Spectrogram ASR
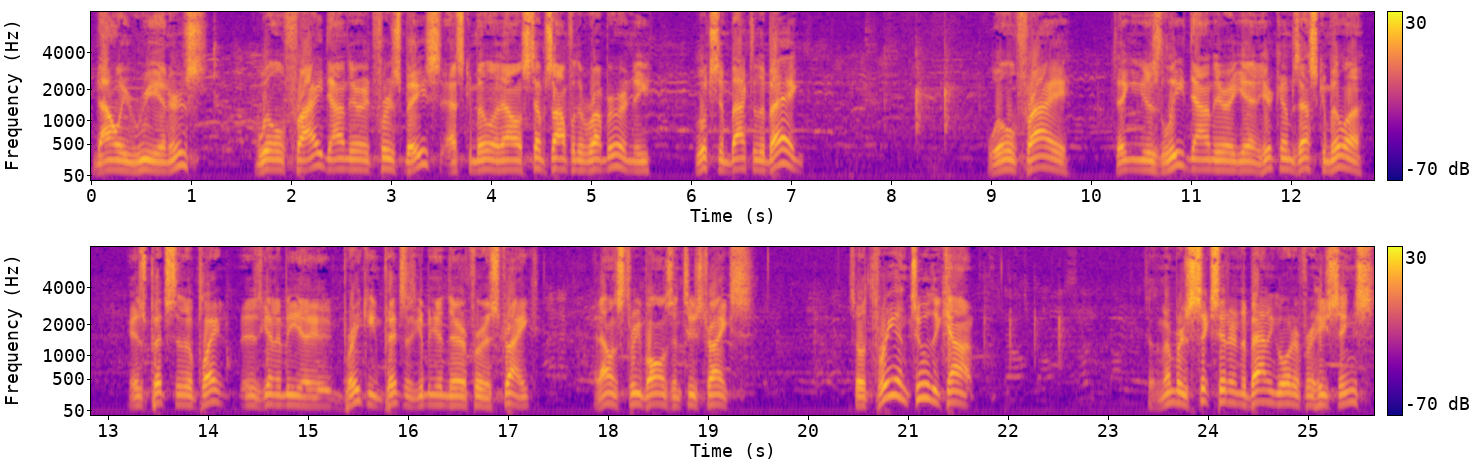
Now he re enters. Will Fry down there at first base. Escamilla now steps off with the rubber and he looks him back to the bag. Will Fry taking his lead down there again. Here comes Escamilla. His pitch to the plate is going to be a breaking pitch. Is going to be in there for a strike. And that was three balls and two strikes. So three and two the count. So the number six hitter in the batting order for Hastings,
